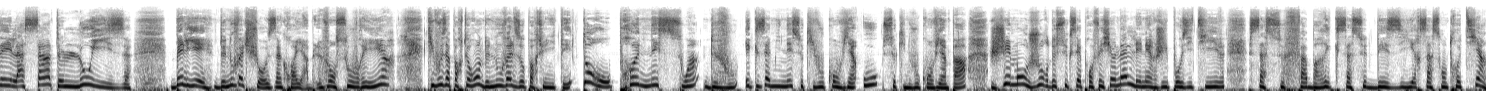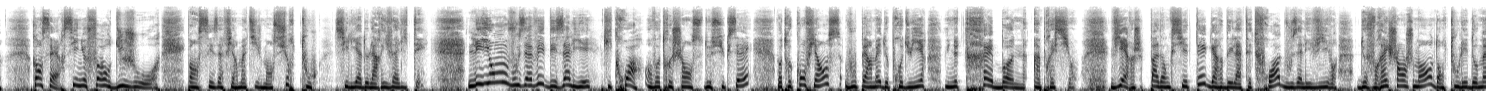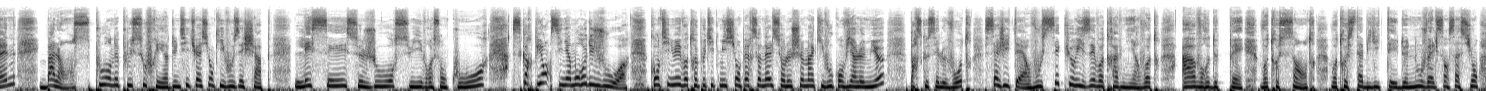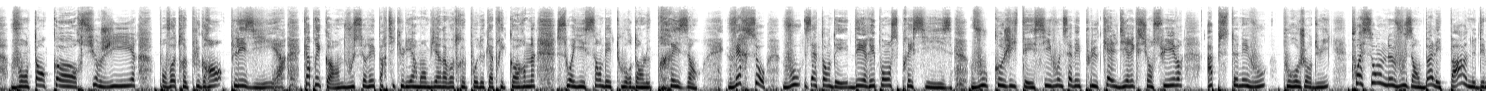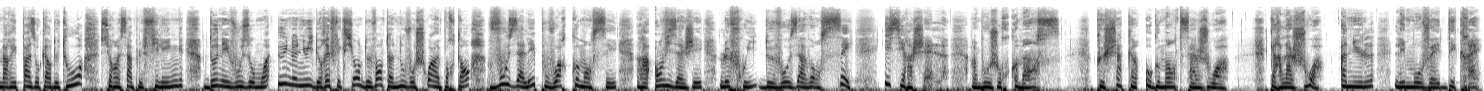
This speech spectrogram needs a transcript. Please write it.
c'est la Sainte Louise. Bélier, de nouvelles choses incroyables vont s'ouvrir qui vous apporteront de nouvelles opportunités. Taureau, prenez soin de vous, examinez ce qui vous convient ou ce qui ne vous convient pas. Gémeaux, jour de succès professionnel, l'énergie positive, ça se fabrique, ça se désire, ça s'entretient. Cancer, signe fort du jour. Pensez affirmativement, surtout s'il y a de la rivalité. Lion, vous avez des alliés qui croient en votre chance de succès. Votre confiance vous permet de produire une très bonne impression. Vierge, pas d'anxiété, gardez la tête froide, vous allez vivre de vrais changements dans tous les domaines. Balance, pour ne plus souffrir d'une situation qui vous échappe, laissez ce jour suivre son cours. Scorpion, signe amoureux du jour. Continuez votre petite mission personnelle sur le chemin qui vous convient le mieux parce que c'est le vôtre. Sagittaire, vous sécurisez votre avenir, votre havre de paix, votre centre, votre stabilité. De nouvelles sensations vont encore surgir pour votre plus grand plaisir. Capricorne, vous serez particulièrement bien dans votre peau de Capricorne. Soyez sans détour dans le présent. Verseau, vous attendez des réponses précises. Vous cogitez. Si vous ne savez plus quelle direction suivre, abstenez-vous pour aujourd'hui. Poisson, ne vous emballez pas, ne démarrez pas au quart de tour sur un simple feeling. Donnez-vous au moins une nuit de réflexion devant un nouveau choix important. Vous allez pouvoir commencer à envisager le fruit de vos avancées. Ici Rachel, un beau jour commence. Que chacun augmente sa joie, car la joie annule les mauvais décrets.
